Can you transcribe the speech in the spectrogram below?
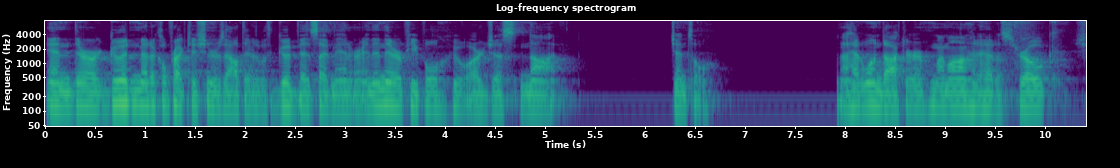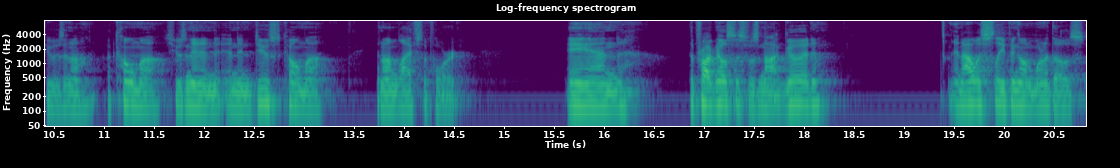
And there are good medical practitioners out there with good bedside manner, and then there are people who are just not gentle. And I had one doctor, my mom had had a stroke, she was in a, a coma, she was in an, an induced coma and on life support. And the prognosis was not good, and I was sleeping on one of those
